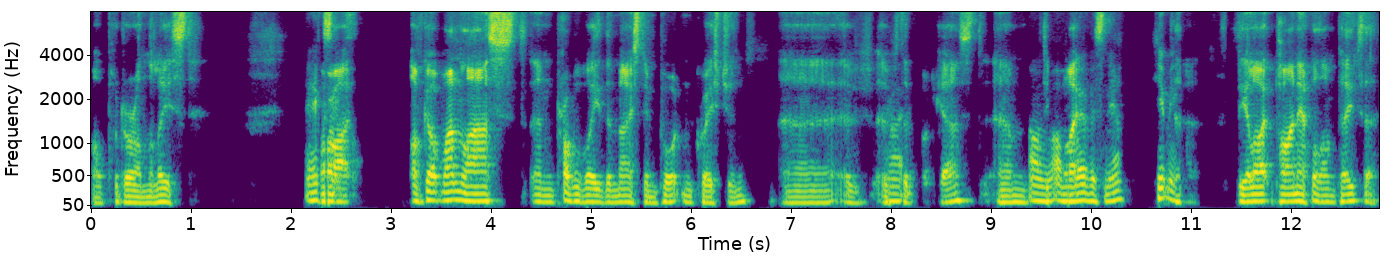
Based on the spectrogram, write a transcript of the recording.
I'll put her on the list. Excellent. All right, I've got one last and probably the most important question uh, of, of right. the podcast. Um, I'm, I'm like, nervous now. Hit me. Uh, do you like pineapple on pizza?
